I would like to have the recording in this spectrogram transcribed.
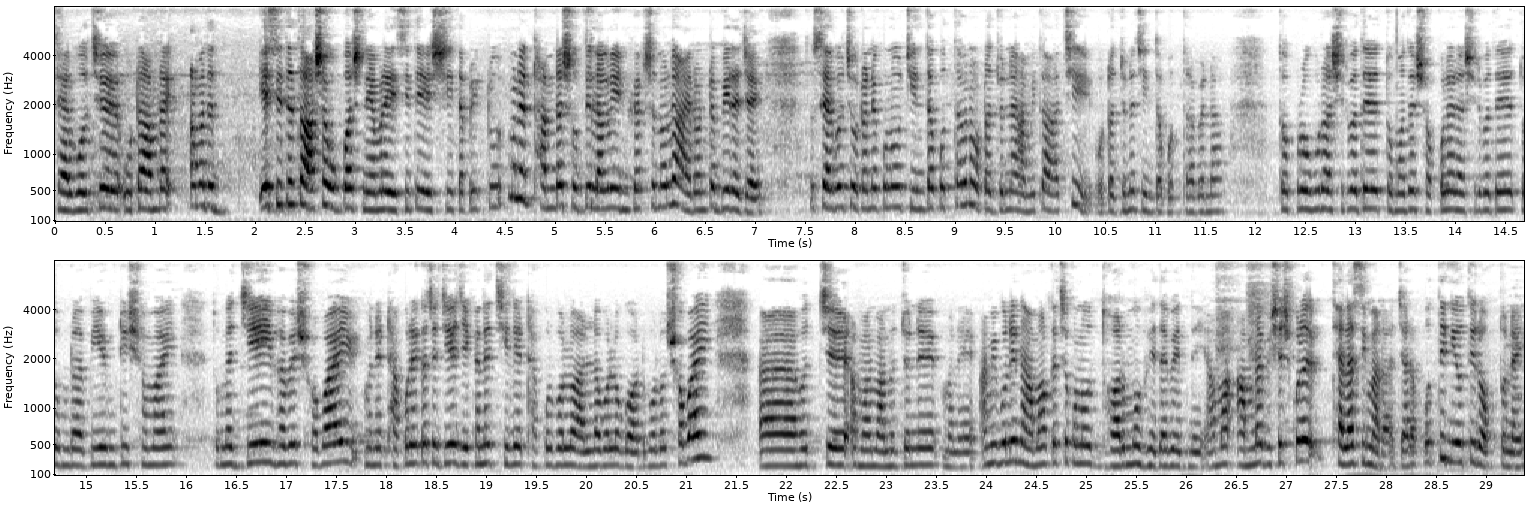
স্যার বলছে, ওটা আমরা, আমাদের এসিতে তো আসা অভ্যাস নেই, আমরা এসিতে এসছি, তারপরে একটু মানে ঠান্ডা সর্দি লাগলে ইনফেকশন হলে আয়রনটা বেড়ে যায়। তো স্যার বলছে, ওটা নিয়ে কোনো চিন্তা করতে হবে না, ওটার জন্য আমি তো আছি, ওটার জন্য চিন্তা করতে হবে না। তো প্রভুর আশীর্বাদে, তোমাদের সকলের আশীর্বাদে তোমরা বিএমটির সময়, তোমরা যেইভাবে সবাই মানে ঠাকুরের কাছে যে যেখানে ছিলে, ঠাকুর বলো আল্লাহ বলো, গড বলো, সবাই হচ্ছে আমার মানুষজনে মানে আমি বলি না, আমার কাছে কোনো ধর্ম ভেদাভেদ নেই। আমার আমরা বিশেষ করে থ্যালাসিমারা, যারা প্রতিনিয়তই রক্ত নেয়,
